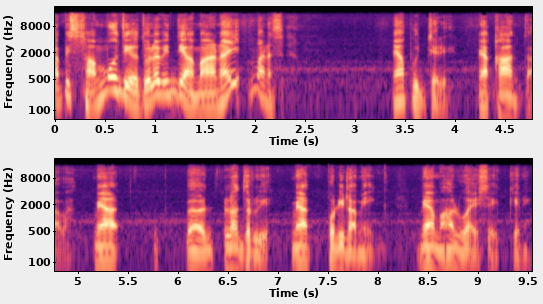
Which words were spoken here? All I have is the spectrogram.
අපි සම්මුතිය තුළ විද්‍යාමානයි මනස. මෙයා පුජ්‍යලේ. මෙයා කාන්තාවක්. මෙයා ලදරුවේ. මෙයා පොඩි ළමෙක්. මෙයා මහලු වයසේ කෙනෙක්.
